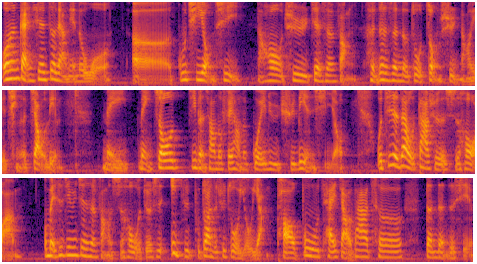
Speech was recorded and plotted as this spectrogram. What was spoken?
我很感谢这两年的我，呃，鼓起勇气，然后去健身房，很认真的做重训，然后也请了教练，每每周基本上都非常的规律去练习哦。我记得在我大学的时候啊。我每次进去健身房的时候，我就是一直不断的去做有氧、跑步、踩脚踏车等等这些。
